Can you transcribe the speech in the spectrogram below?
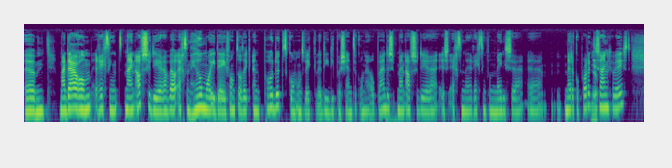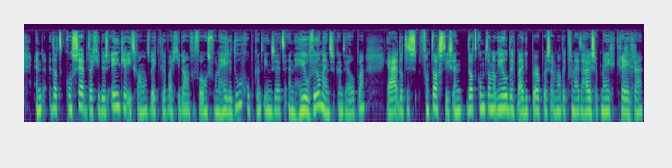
Um, maar daarom richting mijn afstuderen wel echt een heel mooi idee vond dat ik een product kon ontwikkelen die die patiënten kon helpen. Dus mijn afstuderen is echt in de richting van medische uh, medical product design geweest. En dat concept dat je dus één keer iets kan ontwikkelen wat je dan vervolgens voor een hele doelgroep kunt inzetten en heel veel mensen kunt helpen. Ja, dat is fantastisch. En dat komt dan ook heel dicht bij die purpose en wat ik vanuit huis heb meegekregen.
